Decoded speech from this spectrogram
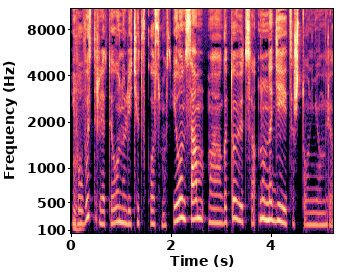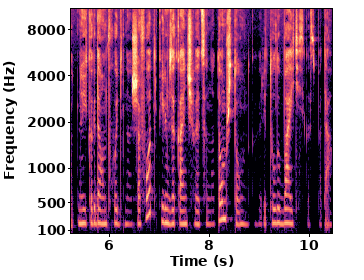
его Мгм. выстрелят, и он улетит в космос. И он сам а, готовится, ну, надеется, что он не умрет. Но и когда он входит на эшафот, фильм заканчивается на том, что он говорит, улыбайтесь, господа,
